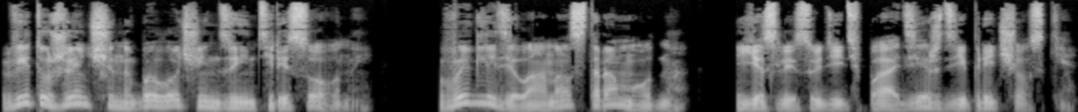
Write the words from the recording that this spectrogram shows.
Вид у женщины был очень заинтересованный. Выглядела она старомодно, если судить по одежде и прическе.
